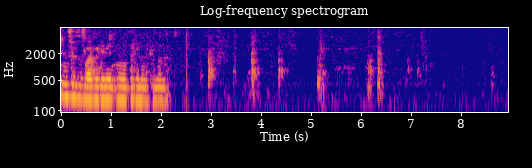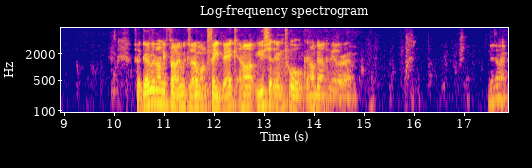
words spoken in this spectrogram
And this is live again will begin in a few minutes. So go to it on your phone because I don't want feedback, and I'll, you sit there and talk, and I'll go into the other room. What are you doing?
